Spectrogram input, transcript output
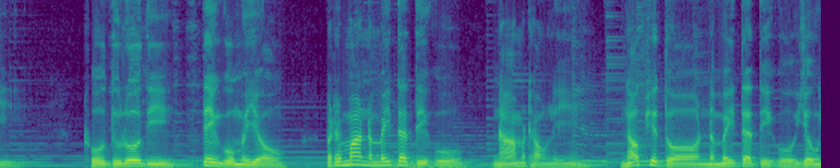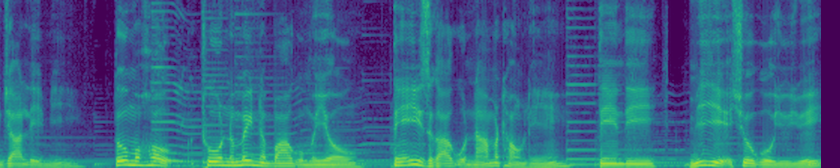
၏ထိုသူတို့သည်တင့်ကိုမယုံပထမနမိတ်သက်တွေကို နားမထောင်လျင်နောက်ဖြစ်သော နမိတ်သက်တွေကိုယုံကြလိမ့်မည်သို့မဟုတ်ထိုနမိတ်နှစ်ပါးကိုမယုံသင်ဤစကားကိုနားမထောင်လျင်သင်သည်မြစ်ရည်အချို့ကိုယူ၍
